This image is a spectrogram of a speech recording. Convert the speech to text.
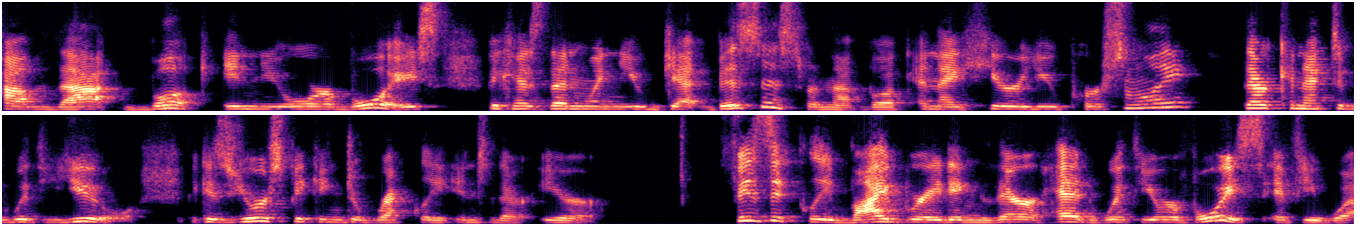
have that book in your voice because then when you get business from that book and they hear you personally, they're connected with you because you're speaking directly into their ear physically vibrating their head with your voice, if you will.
